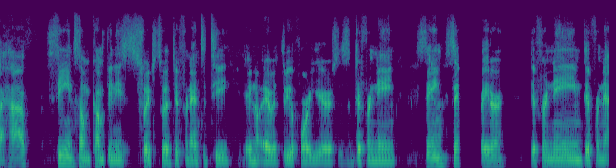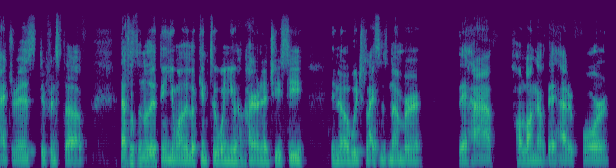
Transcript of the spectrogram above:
I have seen some companies switch to a different entity. You know, every three or four years is a different name, same same operator, different name, different address, different stuff. That's also another thing you want to look into when you hire an GC. You know, which license number they have, how long have they had it for?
